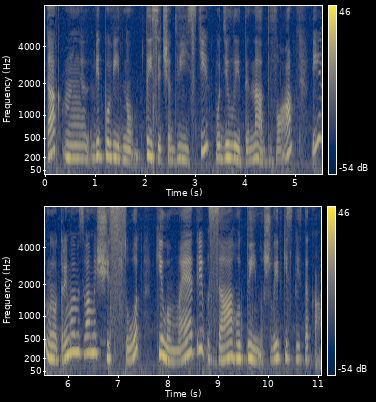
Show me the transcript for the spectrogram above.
так, відповідно, 1200 поділити на 2, і ми отримуємо з вами 600 кілометрів за годину, швидкість літака.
